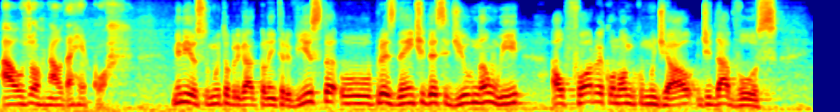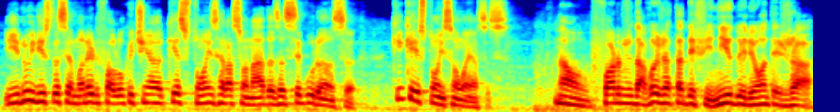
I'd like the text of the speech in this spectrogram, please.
ao Jornal da Record. Ministro, muito obrigado pela entrevista. O presidente decidiu não ir ao Fórum Econômico Mundial de Davos. E no início da semana ele falou que tinha questões relacionadas à segurança. Que questões são essas? Não, o Fórum de Davos já está definido, ele ontem já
